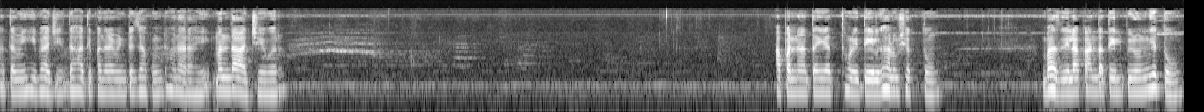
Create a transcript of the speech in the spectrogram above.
आता मी ही भाजी दहा ते पंधरा मिनटं झाकून ठेवणार आहे मंद आचेवर. आपण आता यात थोडे तेल घालू शकतो. भाजलेला कांदा तेल पिळून घेतो.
